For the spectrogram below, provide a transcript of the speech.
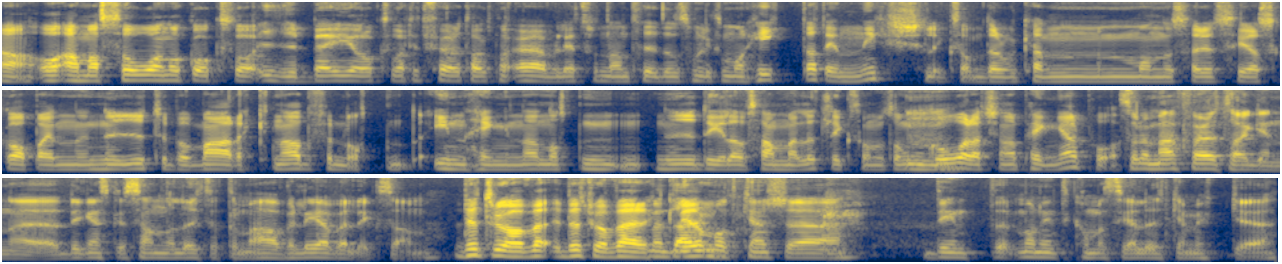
Ja, och Amazon och också Ebay har också varit ett företag som har överlevt från den tiden som liksom har hittat en nisch liksom, där de kan monetarisera, skapa en ny typ av marknad för något, inhägna något ny del av samhället liksom, som Mm. går att tjäna pengar på. Så de här företagen, eh, det är ganska sannolikt att de överlever liksom. Det tror jag, det tror jag verkligen. Men däremot kanske inte, man inte kommer se lika mycket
